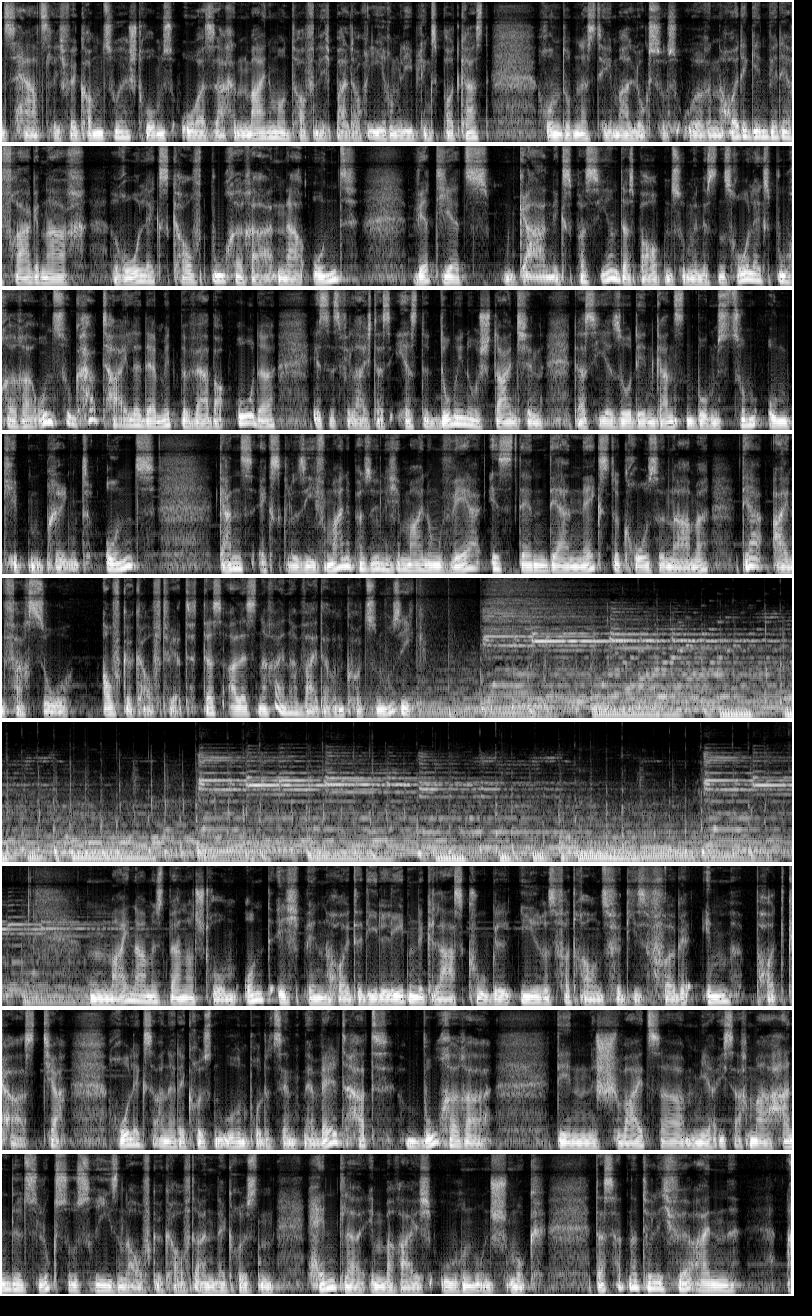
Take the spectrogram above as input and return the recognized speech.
Ganz herzlich willkommen zu Herr Stroms Ursachen, meinem und hoffentlich bald auch Ihrem Lieblingspodcast rund um das Thema Luxusuhren. Heute gehen wir der Frage nach, Rolex kauft Bucherer. Na und? Wird jetzt gar nichts passieren? Das behaupten zumindest Rolex Bucherer und sogar Teile der Mitbewerber. Oder ist es vielleicht das erste Dominosteinchen, das hier so den ganzen Bums zum Umkippen bringt? Und ganz exklusiv meine persönliche Meinung, wer ist denn der nächste große Name, der einfach so aufgekauft wird? Das alles nach einer weiteren kurzen Musik. Mein Name ist Bernhard Strom und ich bin heute die lebende Glaskugel Ihres Vertrauens für diese Folge im Podcast. Tja, Rolex, einer der größten Uhrenproduzenten der Welt, hat Bucherer den Schweizer, ja, ich sag mal, Handelsluxusriesen aufgekauft, einen der größten Händler im Bereich Uhren und Schmuck. Das hat natürlich für einen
